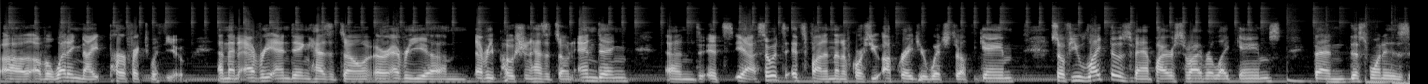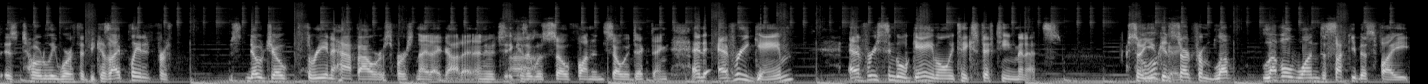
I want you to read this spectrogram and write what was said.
uh, of a wedding night perfect with you. And then every ending has its own or every um, every potion has its own ending and it's yeah so it's it's fun. And then of course you upgrade your witch throughout the game. So if you like those vampire survivor like games then this one is is totally worth it because i played it for no joke three and a half hours first night i got it and it's because it Ah. was so fun and so addicting. And every game every single game only takes 15 minutes. So Oh, you can start from lev- level one to succubus fight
